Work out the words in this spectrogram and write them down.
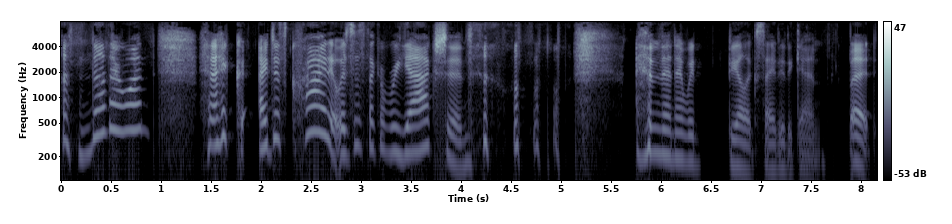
Another one? And I, I just cried. It was just like a reaction. and then I would be all excited again. But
